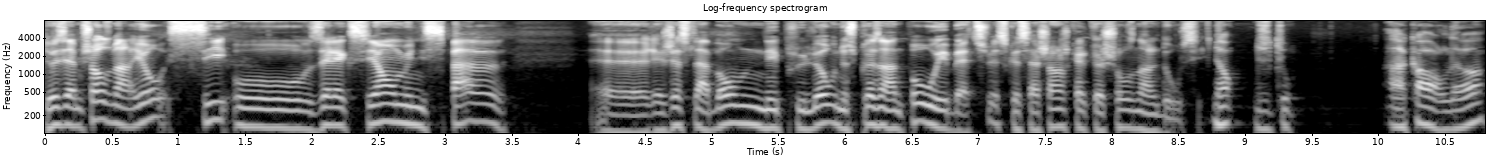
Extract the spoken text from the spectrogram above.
Deuxième chose, Mario, si aux élections municipales, euh, Régis Labaume n'est plus là ou ne se présente pas ou est battu, est-ce que ça change quelque chose dans le dossier? Non, du tout. Encore là,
